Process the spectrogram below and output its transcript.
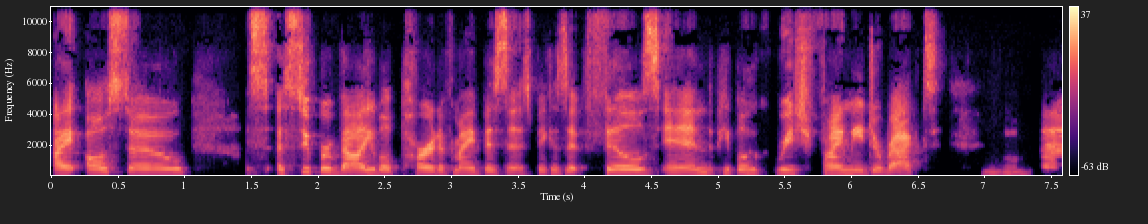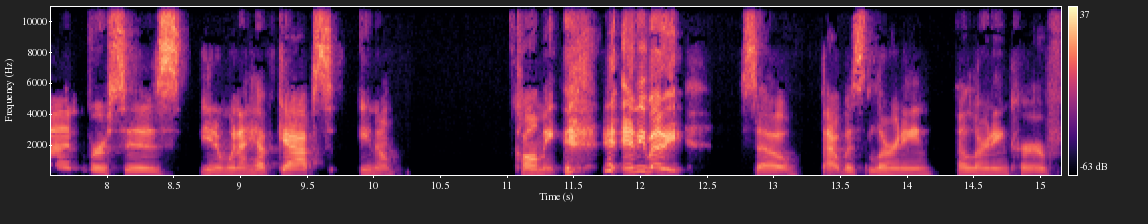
I also it's a super valuable part of my business because it fills in the people who reach find me direct mm-hmm. and versus, you know, when I have gaps, you know, call me anybody. So that was learning a learning curve.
